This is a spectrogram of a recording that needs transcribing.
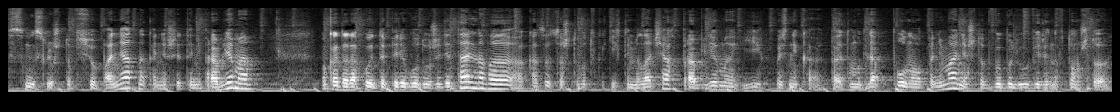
с мыслью, что все понятно, конечно, это не проблема. Но когда доходит до перевода уже детального, оказывается, что вот в каких-то мелочах проблемы и возникают. Поэтому для полного понимания, чтобы вы были уверены в том, что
